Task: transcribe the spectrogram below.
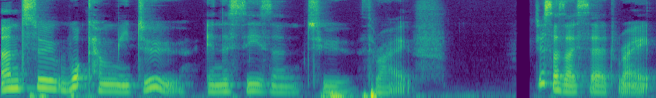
And so, what can we do in this season to thrive? Just as I said, right?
